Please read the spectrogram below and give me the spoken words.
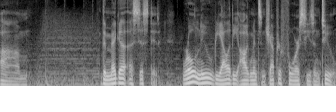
Um, the Mega Assisted. Roll new reality augments in Chapter 4, Season 2.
